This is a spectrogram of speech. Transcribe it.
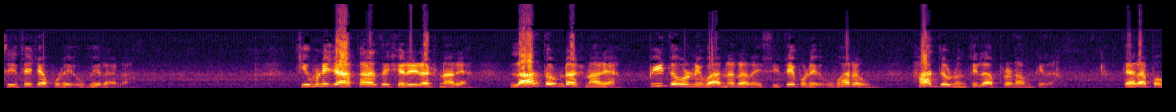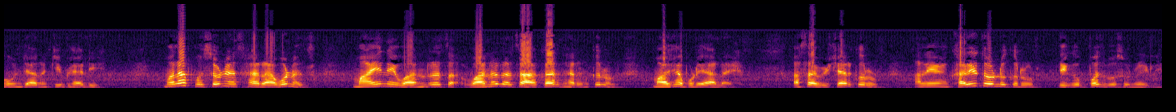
सीतेच्या पुढे उभे राहिला. चिमणीच्या आकाराचे शरीर असणाऱ्या लाल तोंड असणाऱ्या पीतवर्णी वानराने सीतेपुढे उभा राहून हात जोडून तिला प्रणाम केला. त्याला पाहून जानकी भ्याली मला फसवण्यास हा रावणच मायेने वानराचा वानराचा आकार धारण करून माझ्यापुढे आलाय. असा विचार करून आणि खाली तोंड करून ती गप्पच बसून राहिली.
